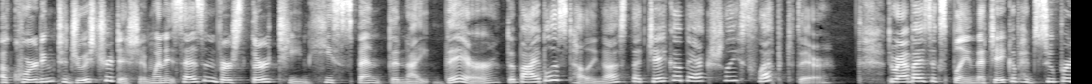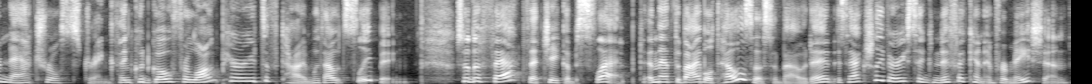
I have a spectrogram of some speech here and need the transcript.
According to Jewish tradition, when it says in verse 13, he spent the night there, the Bible is telling us that Jacob actually slept there. The rabbis explained that Jacob had supernatural strength and could go for long periods of time without sleeping. So the fact that Jacob slept and that the Bible tells us about it is actually very significant information,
